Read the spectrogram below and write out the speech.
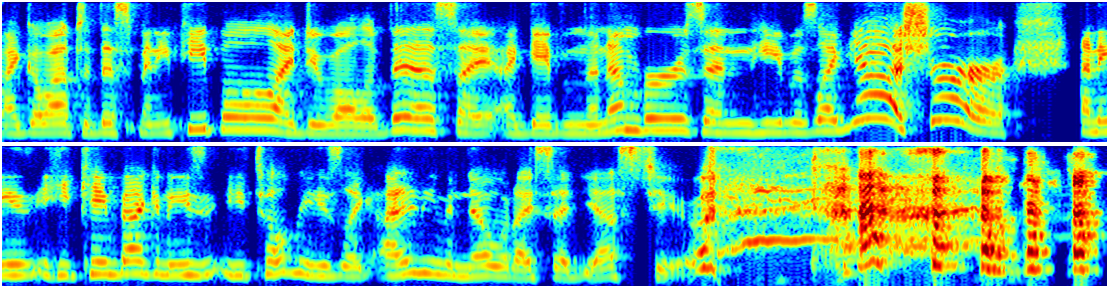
I go out to this many people, I do all of this. I, I gave him the numbers, and he was like, "Yeah, sure." And he he came back and he he told me he's like, "I didn't even know what I said yes to."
